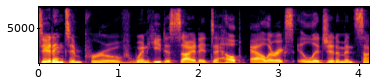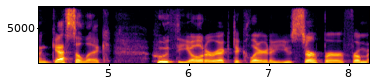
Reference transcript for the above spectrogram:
didn't improve when he decided to help Alaric's illegitimate son Gesalic, who Theodoric declared a usurper from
